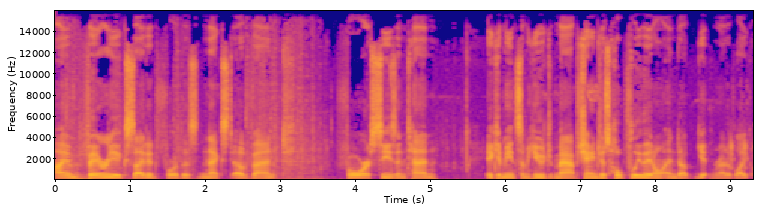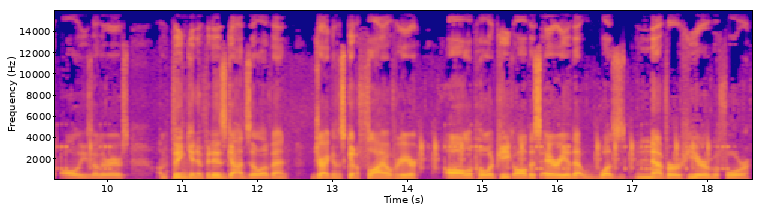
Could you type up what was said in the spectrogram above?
I am very excited for this next event for Season 10. It could mean some huge map changes. Hopefully they don't end up getting rid of, like, all these other areas. I'm thinking if it is Godzilla event, Dragon's gonna fly over here. All of Polar Peak, all this area that was never here before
